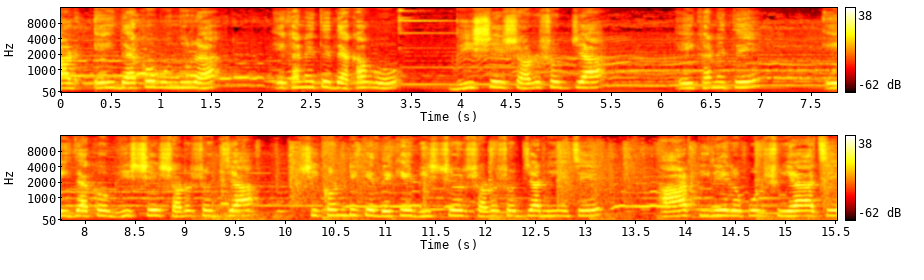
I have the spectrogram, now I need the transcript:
আর এই দেখো বন্ধুরা, এখানেতে দেখাবো ভীষ্মের সরসজ্জা, এইখানেতে এই দেখো ভীষ্মের সরসজ্জা। শিখণ্ডীকে দেখে ভীষ্মের সরসজ্জা নিয়েছে আর তীরের ওপর শুয়ে আছে।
